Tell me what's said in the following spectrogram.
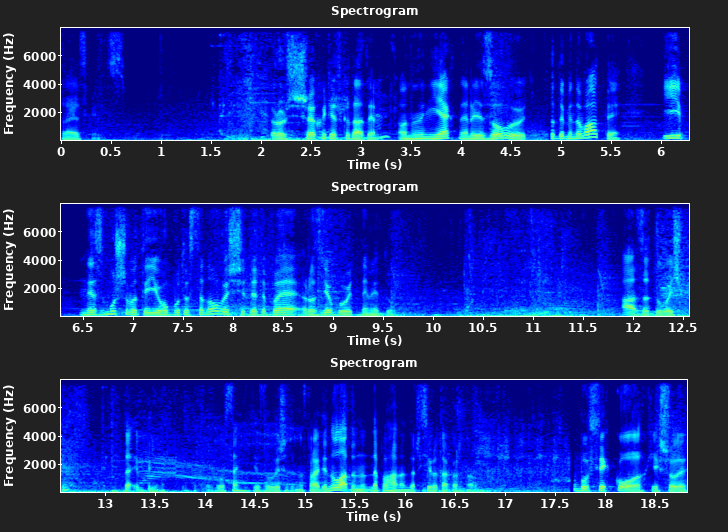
заяць мінус. Коротше, що я хотів сказати, вони ніяк не реалізовують домінувати і не змушувати його бути в становищі, де тебе розйобують на міду. А задувочки. І, блін, було хотів залишити насправді. Ну ладно, непогано, Дарсіру також норм. Був всіх колах, якщо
